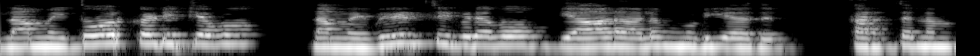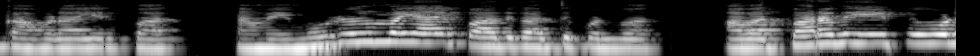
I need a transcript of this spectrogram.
நம்மை தோற்கடிக்கவோ நம்மை வீழ்த்தி விடவோ யாராலும் முடியாது. கர்த்தர் நம் காவலாயிருப்பார். நம்மை முழுமையாய் பாதுகாத்துக் கொள்வார். அவர் பறவையைப் போல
